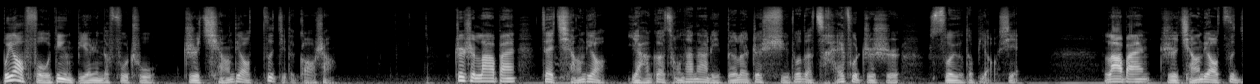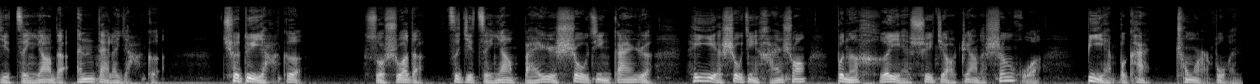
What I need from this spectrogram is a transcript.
不要否定别人的付出，只强调自己的高尚。这是拉班在强调。雅各从他那里得了这许多的财富之时，所有的表现，拉班只强调自己怎样的恩待了雅各，却对雅各所说的自己怎样白日受尽干热，黑夜受尽寒霜，不能合眼睡觉这样的生活，闭眼不看，充耳不闻，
